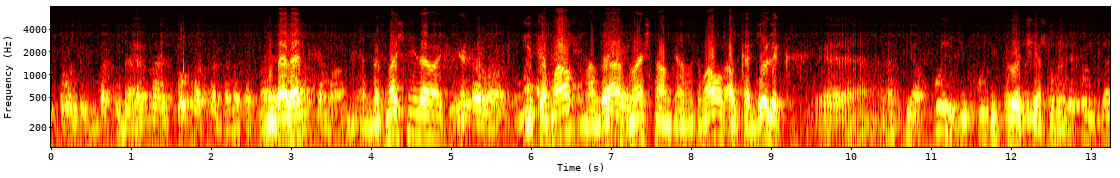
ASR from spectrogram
и просит документ. Да. Я знаю сто процентов этот Не давать. наркоман. Однозначно не давать. Не давать. Наркомал, ну да, значит, нам наркомал, алкоголик, э, ходит И прочее. человек, он да,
